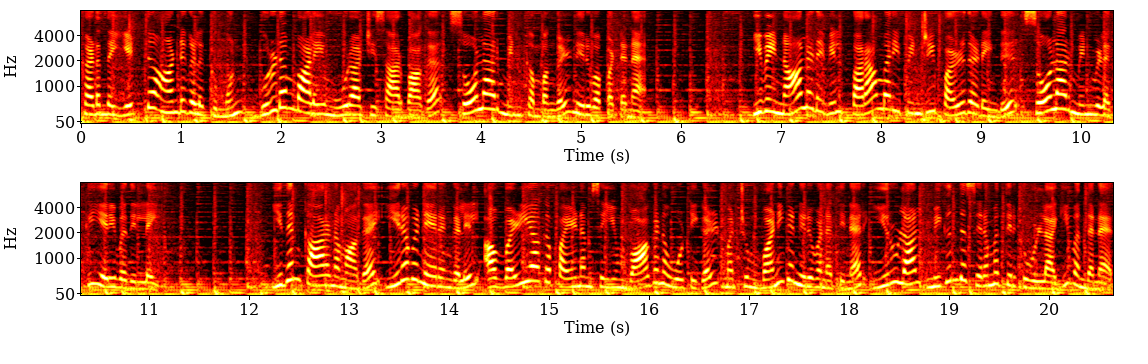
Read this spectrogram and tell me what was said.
கடந்த எட்டு ஆண்டுகளுக்கு முன் குருடம்பாளையம் ஊராட்சி சார்பாக சோலார் மின் கம்பங்கள் நிறுவப்பட்டன. இவை நாளடைவில் பராமரிப்பின்றி பழுதடைந்து சோலார் மின்விளக்கு எரிவதில்லை. இதன் காரணமாக இரவு நேரங்களில் அவ்வழியாக பயணம் செய்யும் வாகன ஓட்டிகள் மற்றும் வணிக நிறுவனத்தினர் இருளால் மிகுந்த சிரமத்திற்கு உள்ளாகி வந்தனர்.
